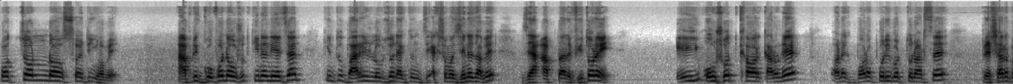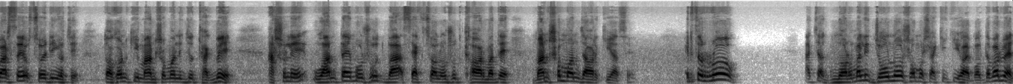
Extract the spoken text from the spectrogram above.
প্রচণ্ড সোয়েটিং হবে। আপনি গোপনে ওষুধ কিনে নিয়েছেন, কিন্তু বাড়ির লোকজন একজন একসময় জেনে যাবে যে আপনার ভিতরে এই ঔষধ খাওয়ার কারণে অনেক বড় পরিবর্তন আসছে প্রেশার বাড়ছে সোয়েটিং হচ্ছে। তখন কি মান সম্মান ইজ্জত থাকবে? আসলে ওয়ান টাইম ওষুধ বা সেক্সুয়াল ওষুধ খাওয়ার মধ্যে মান সম্মান যাওয়ার কি আছে? এটা তো রোগ। আচ্ছা নর্মালি যৌন সমস্যা কি কি হয় বলতে পারবেন?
